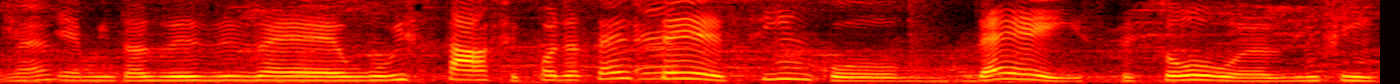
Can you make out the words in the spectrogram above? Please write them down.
Né? E muitas vezes é o staff, pode até é. ser cinco, dez pessoas, enfim,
